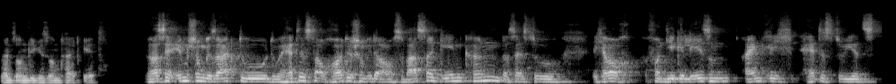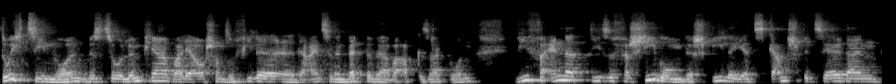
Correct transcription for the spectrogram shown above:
wenn es um die Gesundheit geht. Du hast ja eben schon gesagt, du, du hättest auch heute schon wieder aufs Wasser gehen können. Das heißt, du, ich habe auch von dir gelesen, eigentlich hättest du jetzt durchziehen wollen bis zur Olympia, weil ja auch schon so viele äh, der einzelnen Wettbewerbe abgesagt wurden. Wie verändert diese Verschiebung der Spiele jetzt ganz speziell deinen,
